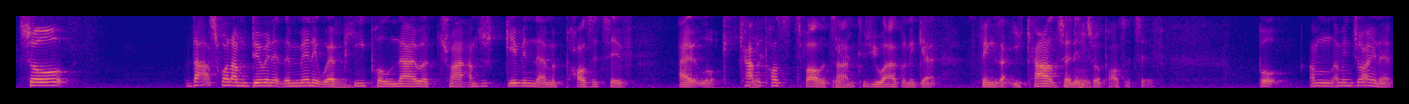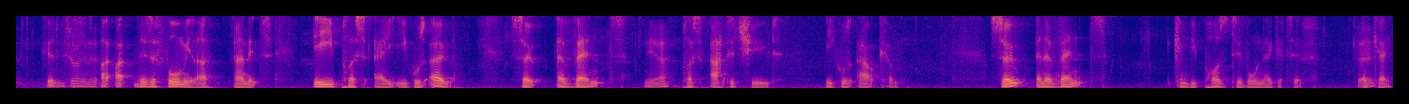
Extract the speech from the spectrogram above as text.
So that's what I'm doing at the minute, where people now are trying. I'm just giving them a positive outlook. You can't be positive all the time because you are going to get things that you can't turn into a positive. But I'm I'm enjoying it. Good. I'm enjoying it. I, I, there's a formula, and it's E plus A equals O. So event yeah. plus attitude equals outcome. So an event can be positive or negative. Okay.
